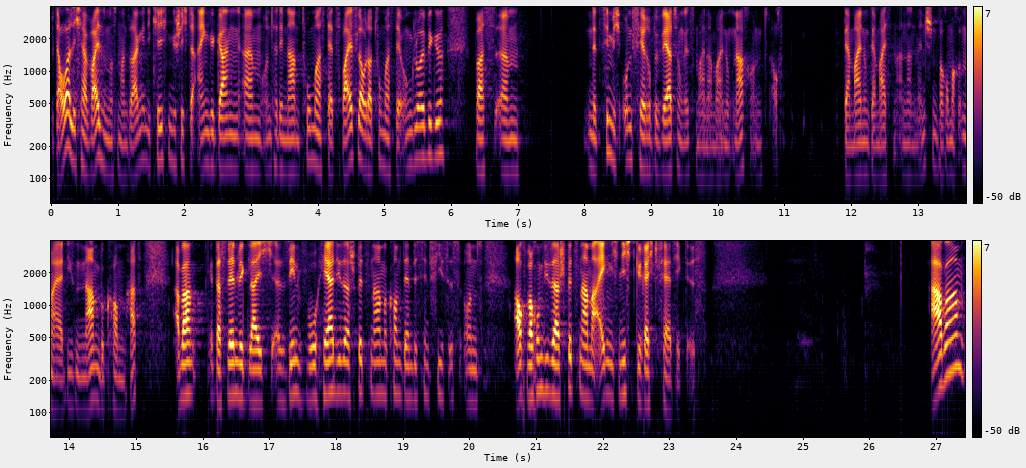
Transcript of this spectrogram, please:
bedauerlicherweise, muss man sagen, in die Kirchengeschichte eingegangen ähm, unter dem Namen Thomas der Zweifler oder Thomas der Ungläubige, was ähm, eine ziemlich unfaire Bewertung ist, meiner Meinung nach, und auch der Meinung der meisten anderen Menschen, warum auch immer er diesen Namen bekommen hat. Aber das werden wir gleich äh, sehen, woher dieser Spitzname kommt, der ein bisschen fies ist, und auch warum dieser Spitzname eigentlich nicht gerechtfertigt ist. Aber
